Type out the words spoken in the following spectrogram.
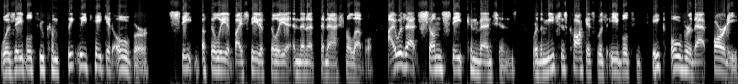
was able to completely take it over state affiliate by state affiliate and then at the national level. I was at some state conventions where the Mises Caucus was able to take over that party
